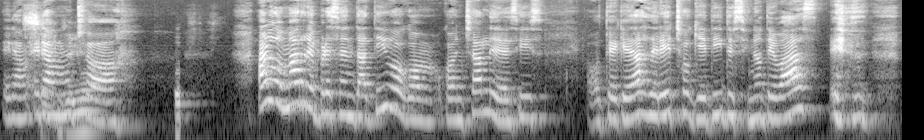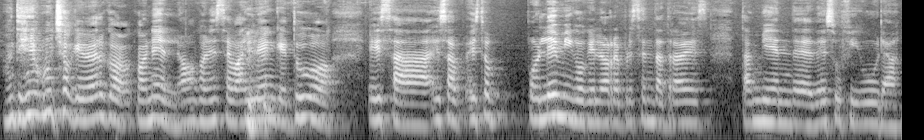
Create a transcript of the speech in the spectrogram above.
Era, era mucho. Algo más representativo con, con Charlie decís o te quedás derecho, quietito y si no te vas, tiene mucho que ver con, él, ¿no? Con ese vaivén que tuvo, esa, esa, esto polémico que lo representa a través también de, su figura.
